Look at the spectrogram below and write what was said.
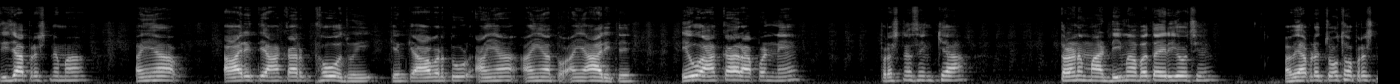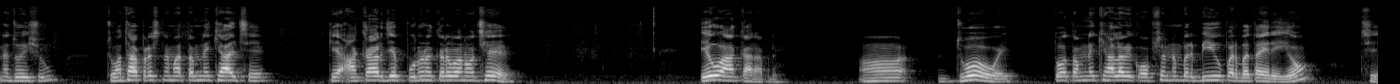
ત્રીજા પ્રશ્નમાં અહીંયા આ રીતે આકાર થવો જોઈએ. કેમ કે આ વર્તુળ અહીંયા અહીંયા તો અહીંયા આ રીતે. એવો આકાર આપણને પ્રશ્ન સંખ્યા ત્રણમાં ડીમાં બતાવી રહ્યો છે. હવે આપણે ચોથો પ્રશ્ન જોઈશું. ચોથા પ્રશ્નમાં તમને ખ્યાલ છે કે આકાર જે પૂર્ણ કરવાનો છે, એવો આકાર આપણે. જોવો હોય તો તમને ખ્યાલ આવે કે ઓપ્શન નંબર બી ઉપર બતાવી રહ્યો છે.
